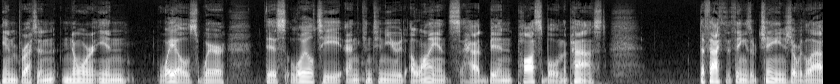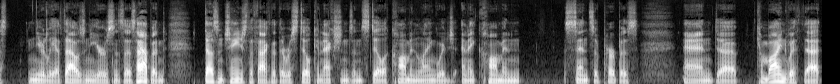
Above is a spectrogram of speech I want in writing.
in Breton nor in Wales, where this loyalty and continued alliance had been possible in the past. The fact that things have changed over the last nearly a thousand years since this happened doesn't change the fact that there were still connections and still a common language and a common sense of purpose. And uh, combined with that,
